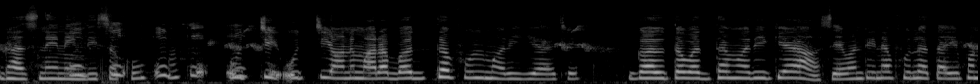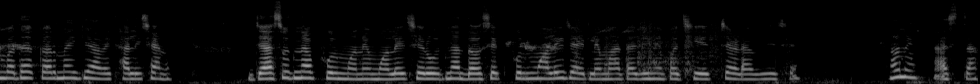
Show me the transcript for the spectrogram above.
ઘાસને નીંદી શકું. ઊંચી ઊંચી અને મારા બધા ફૂલ મરી ગયા છે. ગલ તો બધા મરી ગયા. સેવન્ટીના ફૂલ હતા, એ પણ બધા કરમાઈ ગયા. હવે ખાલી છે ને જાસૂદના ફૂલ મને મળે છે. રોજના દસેક ફૂલ મળી જાય એટલે માતાજીને પછી એ જ ચડાવીએ છીએ હા ને આસ્તા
